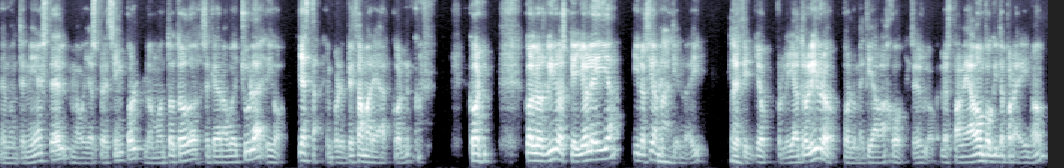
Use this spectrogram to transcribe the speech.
Me monté mi Excel, me voy a Spread Simple, lo monto todo, se queda una web chula y digo, ya está, empiezo a marear con, con, con los libros que yo leía y los iba metiendo ahí. Es decir, yo pues, leía otro libro, pues lo metía abajo, entonces lo, lo spameaba un poquito por ahí, ¿no?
